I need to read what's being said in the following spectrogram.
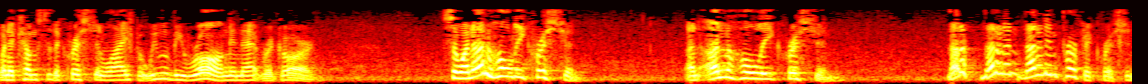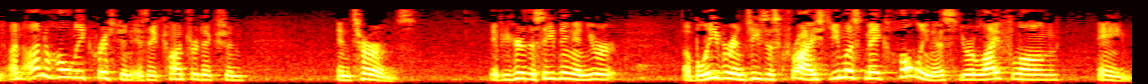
when it comes to the Christian life, but we would be wrong in that regard. So an unholy Christian, an unholy Christian not, a, not, an, not an imperfect Christian. An unholy Christian is a contradiction in terms. If you're here this evening and you're a believer in Jesus Christ, you must make holiness your lifelong aim.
